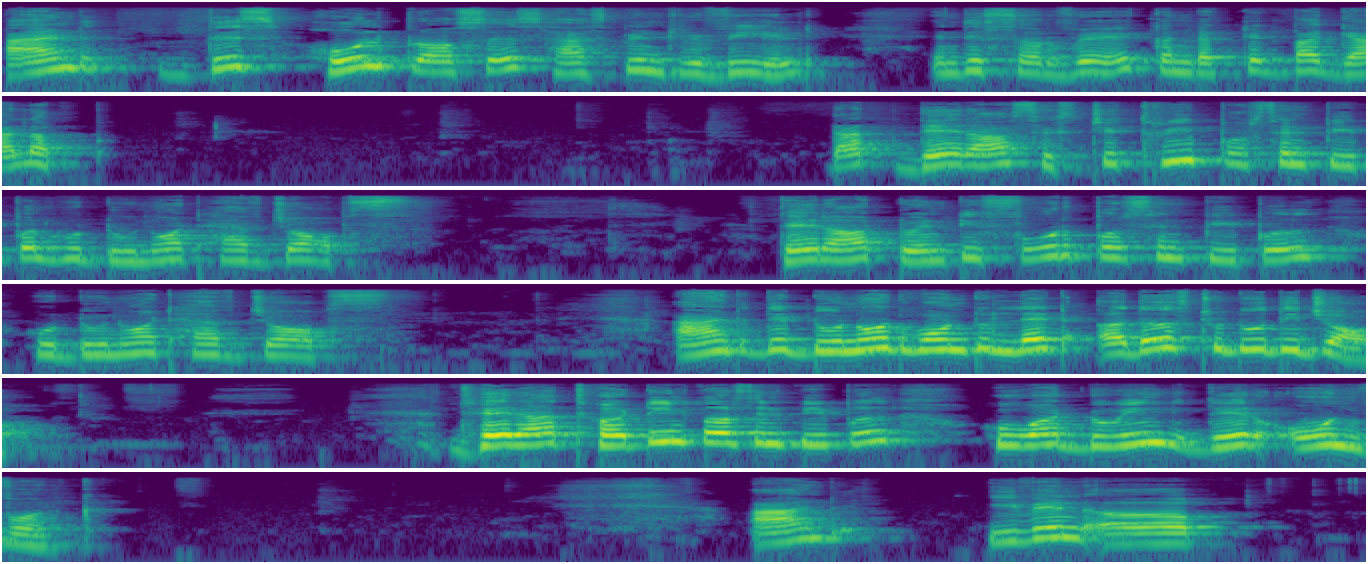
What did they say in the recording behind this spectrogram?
And this whole process has been revealed in the survey conducted by gallup that there are 63% people who do not have jobs there are 24% people who do not have jobs. And they do not want to let others to do the job. There are 13% people who are doing their own work. And even uh,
